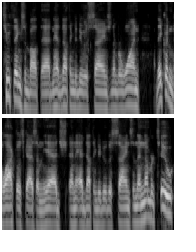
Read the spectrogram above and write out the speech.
two things about that, and had nothing to do with signs. Number one, they couldn't block those guys on the edge, and had nothing to do with the signs. And then number two,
